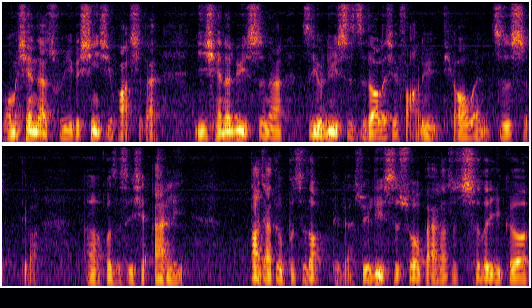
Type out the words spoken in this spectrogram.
我们现在处于一个信息化时代。以前的律师呢，只有律师知道那些法律条文知识，对吧？呃，或者是一些案例，大家都不知道，对不对？所以律师说白了是吃了一个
